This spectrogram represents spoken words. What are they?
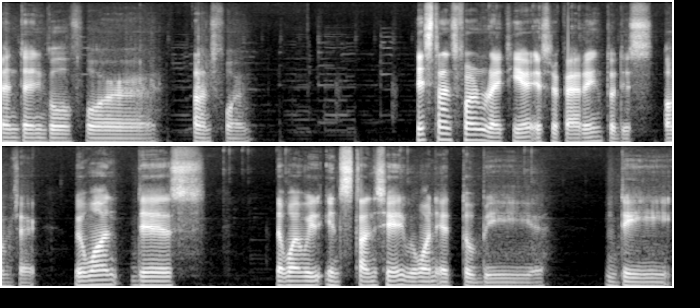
and then go for transform. This transform right here is referring to this object. We want this, the one we instantiate, we want it to be the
